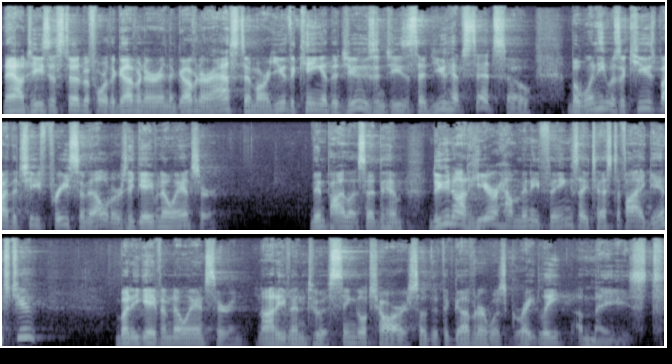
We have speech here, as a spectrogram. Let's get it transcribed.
Now Jesus stood before the governor, and the governor asked him, Are you the king of the Jews? And Jesus said, You have said so. But when he was accused by the chief priests and elders, he gave no answer. Then Pilate said to him, Do you not hear how many things they testify against you? But he gave him no answer, and not even to a single charge, so that the governor was greatly amazed.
